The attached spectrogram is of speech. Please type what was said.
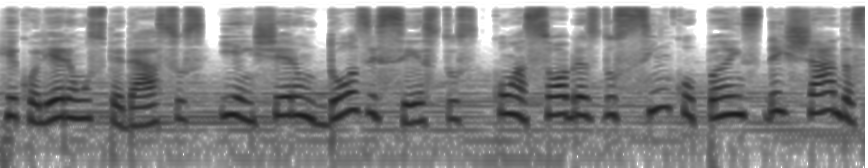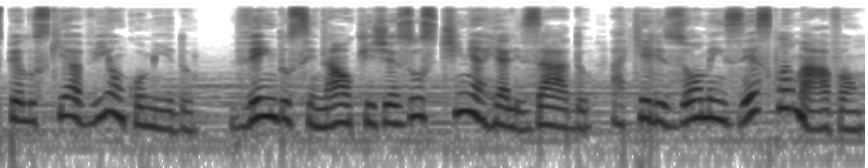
recolheram os pedaços e encheram doze cestos com as sobras dos cinco pães deixadas pelos que haviam comido. Vendo o sinal que Jesus tinha realizado, aqueles homens exclamavam:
